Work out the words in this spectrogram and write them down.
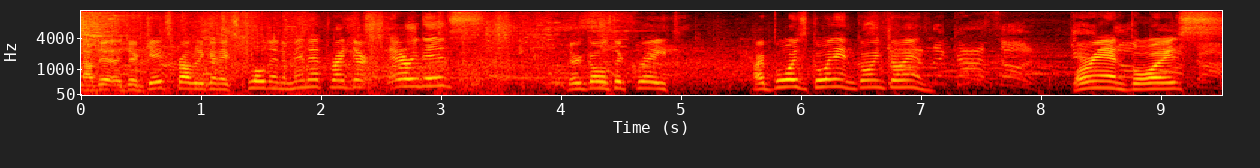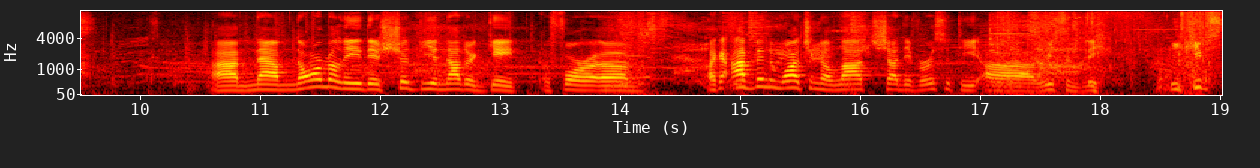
Now, the, the gate's probably going to explode in a minute right there. There it is. There goes the crate. All right, boys, go in, go in, go in. We're in, boys. Um, now, normally, there should be another gate for... Um, like, I've been watching a lot of Shadiversity uh, recently. he keeps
